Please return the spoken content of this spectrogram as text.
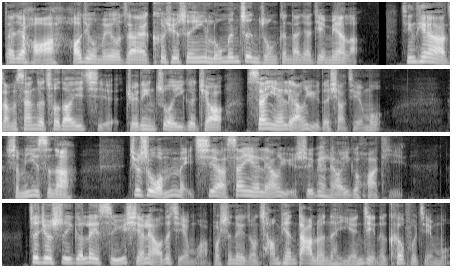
大家好啊，好久没有在科学声音龙门阵中跟大家见面了。今天啊，咱们三个凑到一起，决定做一个叫三言两语的小节目。什么意思呢？就是我们每期啊三言两语随便聊一个话题。这就是一个类似于闲聊的节目啊，不是那种长篇大论的严谨的科普节目。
